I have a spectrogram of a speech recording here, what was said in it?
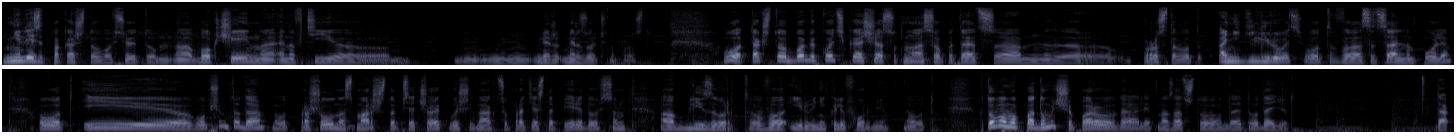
не лезет пока что во всю эту э, блокчейн, NFT э, мер, мерзотину просто. Вот, так что Бобби Котика сейчас вот массово пытаются э, просто вот аннигилировать вот в социальном поле. Вот, и, в общем-то, да, вот прошел у нас марш, 150 человек вышли на акцию протеста перед офисом э, в Ирвине, Калифорнии. Вот. Кто бы мог подумать еще пару да, лет назад, что до этого дойдет. Так,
